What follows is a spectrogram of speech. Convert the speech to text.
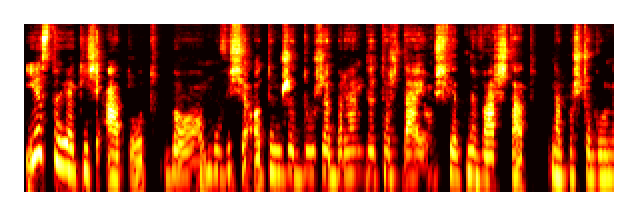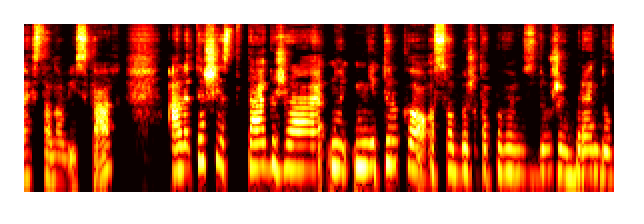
jest to jakiś atut, bo mówi się o tym, że duże brandy też dają świetny warsztat na poszczególnych stanowiskach, ale też jest tak, że no nie tylko osoby, że tak powiem, z dużych brandów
